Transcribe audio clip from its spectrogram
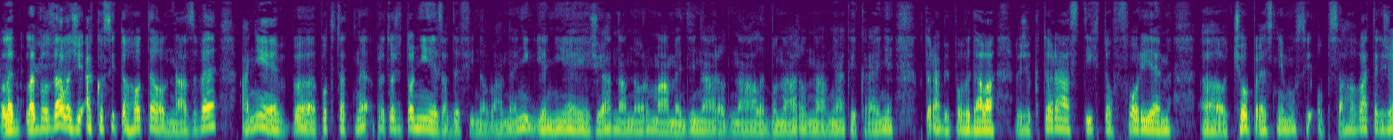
le, lebo záleží, ako si to hotel nazve a nie je podstatné, pretože to nie je zadefinované. Nikde nie je žiadna norma medzinárodná alebo národná v nejakej krajine, ktorá by povedala, že ktorá z týchto foriem uh, čo presne musí obsahovať. Takže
